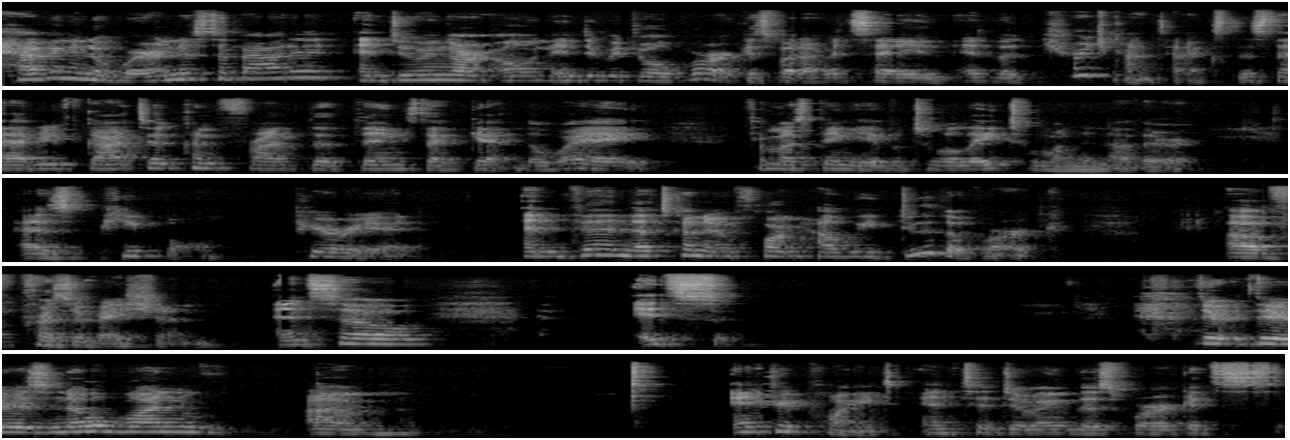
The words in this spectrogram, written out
having an awareness about it and doing our own individual work is what I would say in, in the church context is that we've got to confront the things that get in the way from us being able to relate to one another as people, period. And then that's going to inform how we do the work of preservation. And so it's, there, there is no one um, entry point into doing this work. It's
